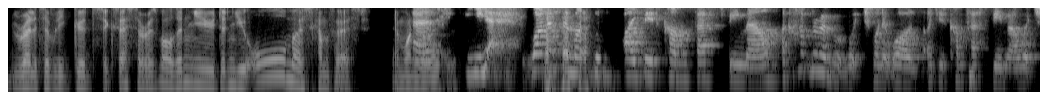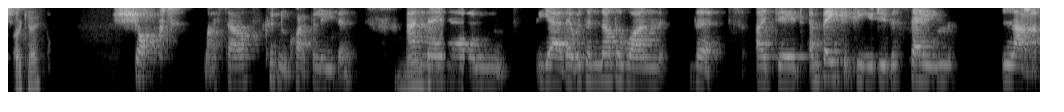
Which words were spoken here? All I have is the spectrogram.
relatively good success there as well, didn't you? Didn't you almost come first in one of the um. Yes, one of them I, did, I did come first female. I can't remember which one it was. I did come first female, which okay shocked myself. Couldn't quite believe it. And then um, yeah, there was another one that I did, and basically you do the same lap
